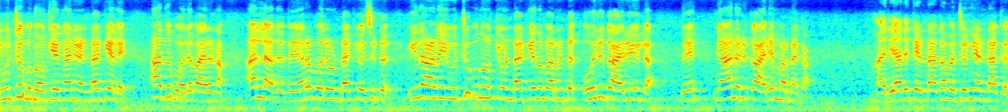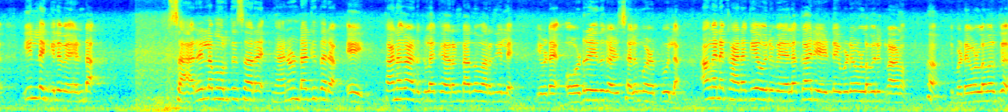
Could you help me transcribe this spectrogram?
യൂട്യൂബ് നോക്കി എങ്ങാനും ഉണ്ടാക്കിയാലേ അതുപോലെ വരണം. അല്ലാതെ വേറെ പോലെ ഉണ്ടാക്കി വെച്ചിട്ട് ഇതാണ് യൂട്യൂബ് നോക്കി ഉണ്ടാക്കിയെന്ന് പറഞ്ഞിട്ട് ഒരു കാര്യമില്ല ദേ ഞാനൊരു കാര്യം പറഞ്ഞേക്കാം. മര്യാദയ്ക്ക് ഉണ്ടാക്കാൻ പറ്റുമെങ്കിൽ ഉണ്ടാക്ക്. ഇല്ലെങ്കിൽ വേണ്ട. സാരല്ല മൂർത്തി സാറേ ഞാൻ ഉണ്ടാക്കി തരാം. ഏയ് കനക അടുക്കള കയറണ്ടെന്ന് പറഞ്ഞില്ലേ? ഇവിടെ ഓർഡർ ചെയ്ത് കഴിച്ചാലും കുഴപ്പമില്ല. അങ്ങനെ കനകയെ ഒരു വേലക്കാരിയായിട്ട് ഇവിടെ ഉള്ളവർ കാണും. ഇവിടെ ഉള്ളവർക്ക്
